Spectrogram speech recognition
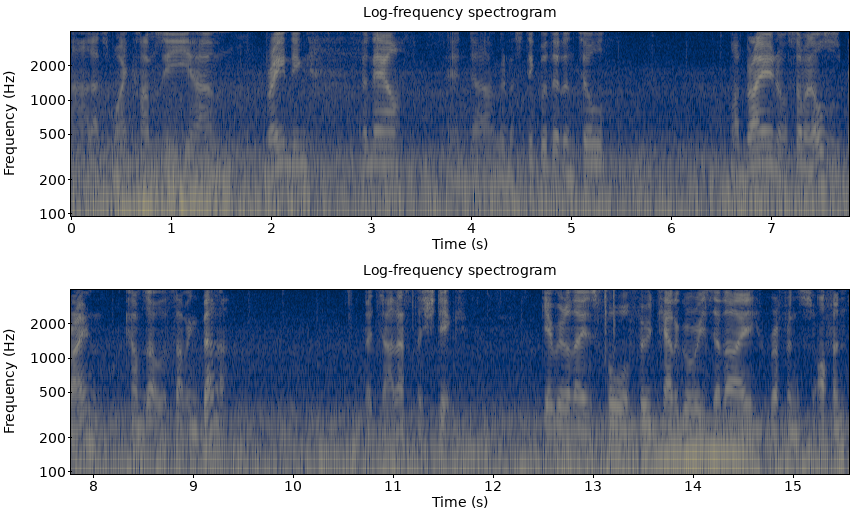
Uh, that's my clumsy um, branding for now, and uh, I'm going to stick with it until my brain or someone else's brain comes up with something better. But uh, that's the shtick. Get rid of those four food categories that I reference often,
